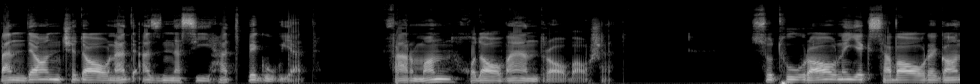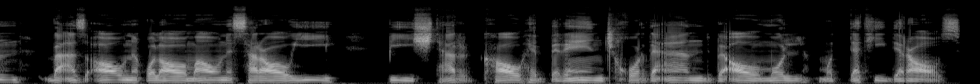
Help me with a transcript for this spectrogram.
بنده آنچه داند از نصیحت بگوید. فرمان خداوند را باشد. ستوران یک سوارگان و از آن غلامان سرایی بیشتر کاه برنج خورده اند به آمل مدتی دراز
